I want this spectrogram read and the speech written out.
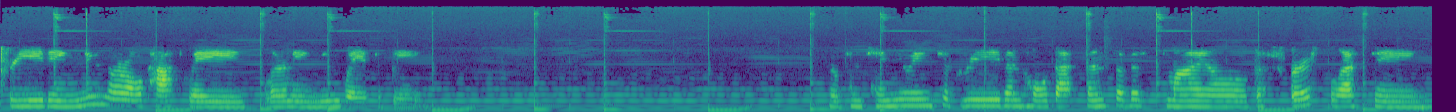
creating new neural pathways, learning new ways of being. So continuing to breathe and hold that sense of a smile. The first blessing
